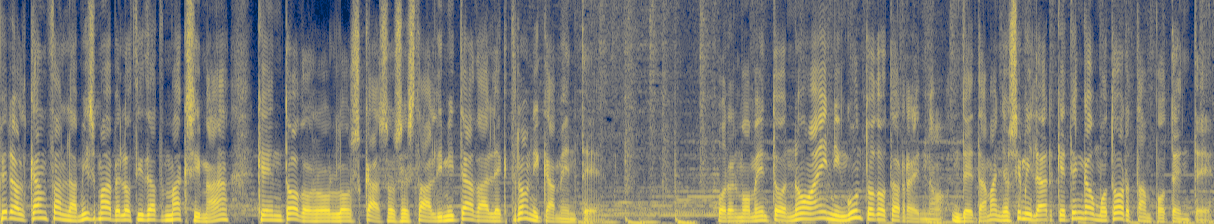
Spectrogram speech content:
pero alcanzan la misma velocidad máxima que en todos los casos está limitada electrónicamente. Por el momento no hay ningún todoterreno de tamaño similar que tenga un motor tan potente.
